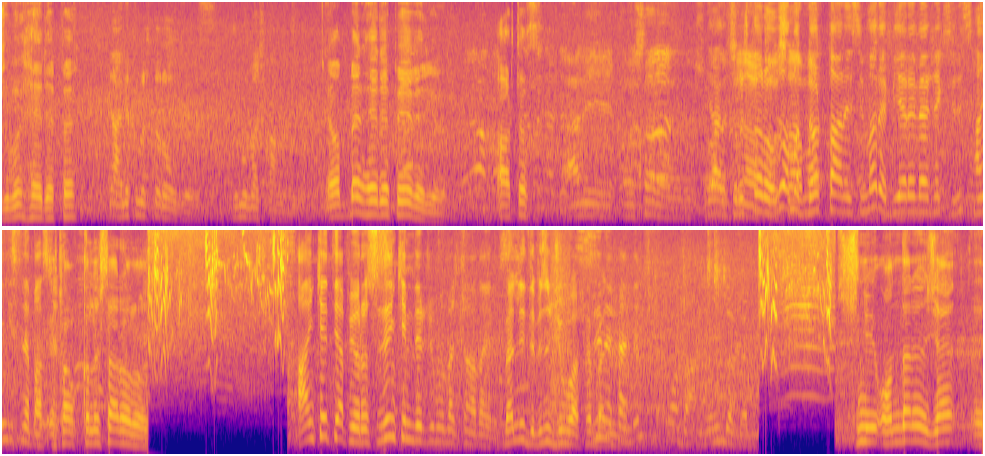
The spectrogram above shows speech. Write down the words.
Cumhur HDP. Yani Kılıçdaroğlu diyoruz. Cumhurbaşkanlığında. Ya ben HDP'ye veriyorum. Artık Yani Kılıçdaroğlu. Yani Kılıçdaroğlu ama dört tane isim var ya bir yere vereceksiniz. Hangisine e, basacaksınız? tam Kılıçdaroğlu. Anket yapıyoruz. Sizin kimdir Cumhurbaşkanı adayınız? Belliydi bizim Cumhurbaşkanı. Sizin efendim? Şimdi ondan önce e,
